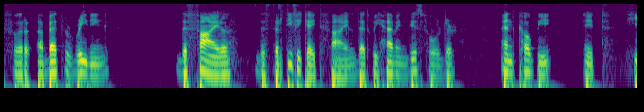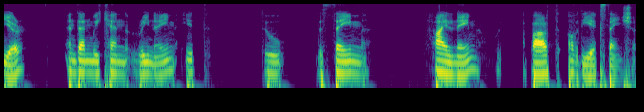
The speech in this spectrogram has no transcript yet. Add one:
for a better reading the file, the certificate file that we have in this folder and copy it here and then we can rename it to the same file name a part of the extension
